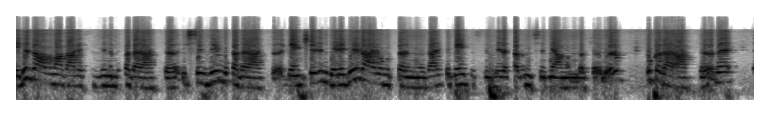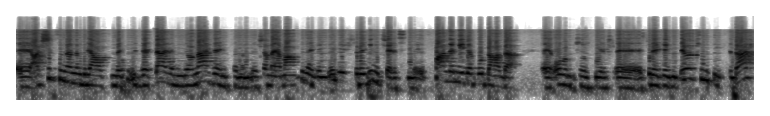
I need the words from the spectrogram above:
gelir dağılımı adaletsizliğinin bu kadar arttığı, işsizliğin bu kadar arttığı, gençlerin geleceğe dair umutlarının özellikle genç işsizliği ve kadın işsizliği anlamında söylüyorum bu kadar arttığı ve e, açlık sınırının bile altındaki ücretlerle milyonlarca insanın yaşamaya mahkum edildiği bir sürecin içerisindeyiz. Pandemiyle bu daha da e, olumsuz bir e, sürece gidiyor çünkü iktidar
